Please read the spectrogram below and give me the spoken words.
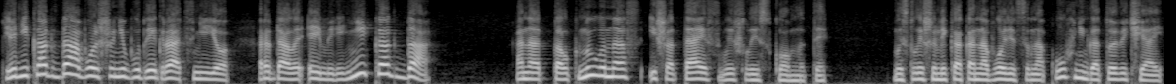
«Я никогда больше не буду играть в нее», — рыдала Эмили, — «никогда». Она оттолкнула нас и, шатаясь, вышла из комнаты. Мы слышали, как она возится на кухне, готовя чай.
